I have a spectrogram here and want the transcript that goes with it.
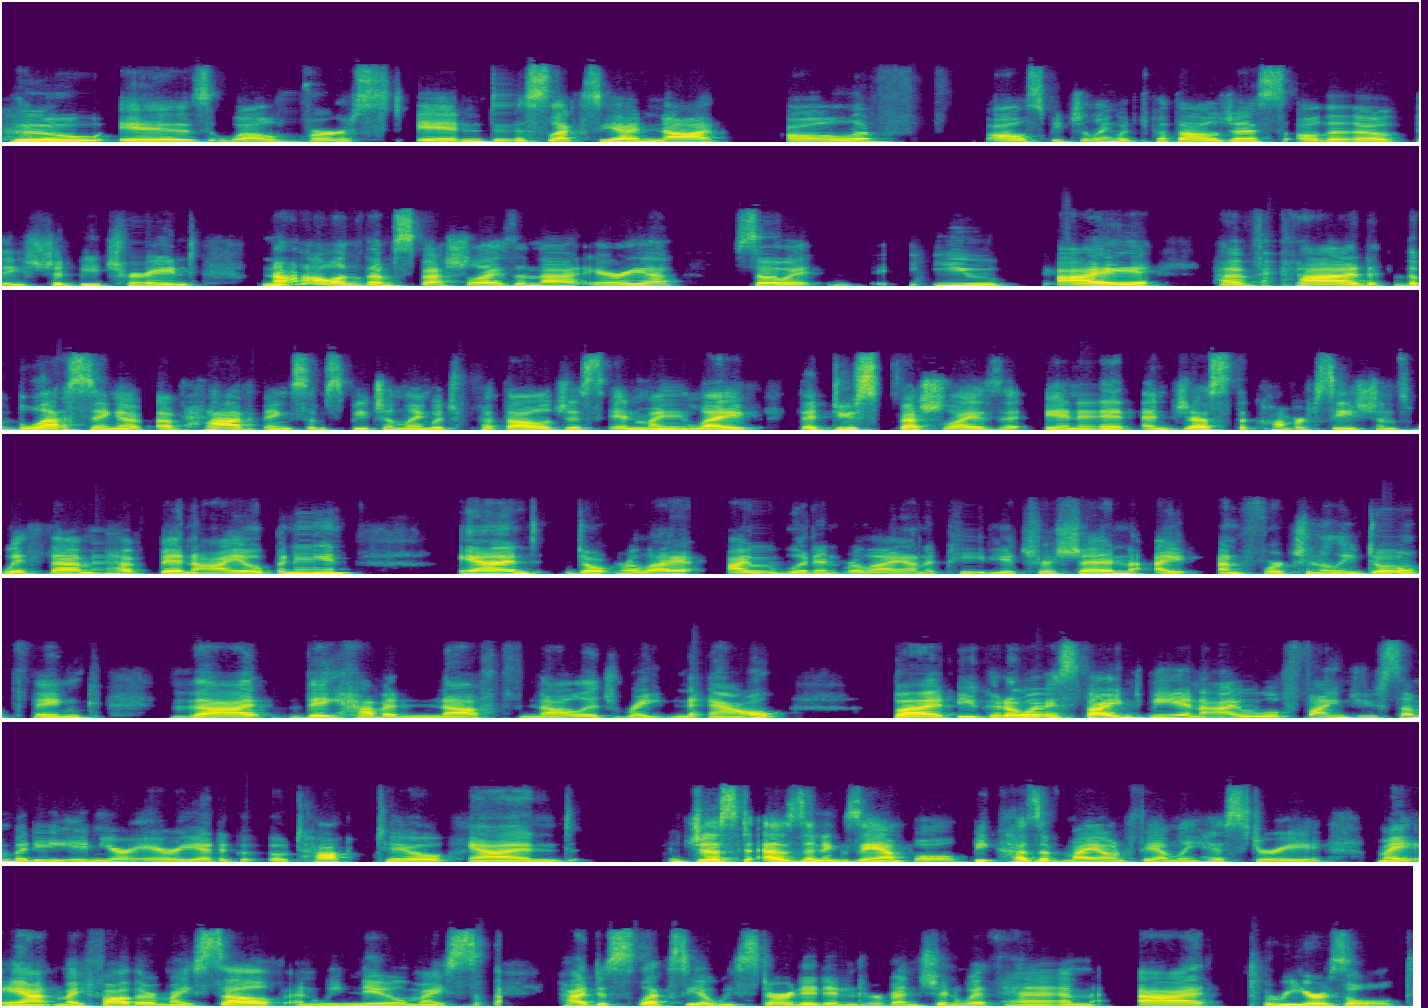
who is well versed in dyslexia. Not all of all speech and language pathologists, although they should be trained, not all of them specialize in that area. So it you I have had the blessing of, of having some speech and language pathologists in my life that do specialize in it. And just the conversations with them have been eye-opening and don't rely i wouldn't rely on a pediatrician. I unfortunately don't think that they have enough knowledge right now but you could always find me and i will find you somebody in your area to go talk to. And just as an example because of my own family history my aunt my father myself and we knew my son had dyslexia we started intervention with him at 3 years old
